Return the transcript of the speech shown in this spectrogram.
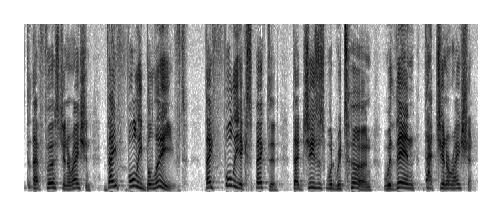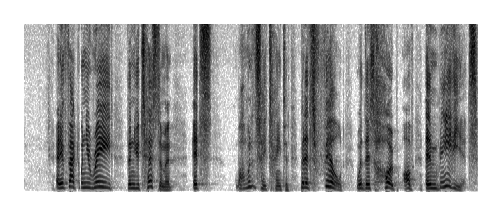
that first generation, they fully believed, they fully expected that Jesus would return within that generation. And in fact, when you read the New Testament, it's, well, I wouldn't say tainted, but it's filled with this hope of immediate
